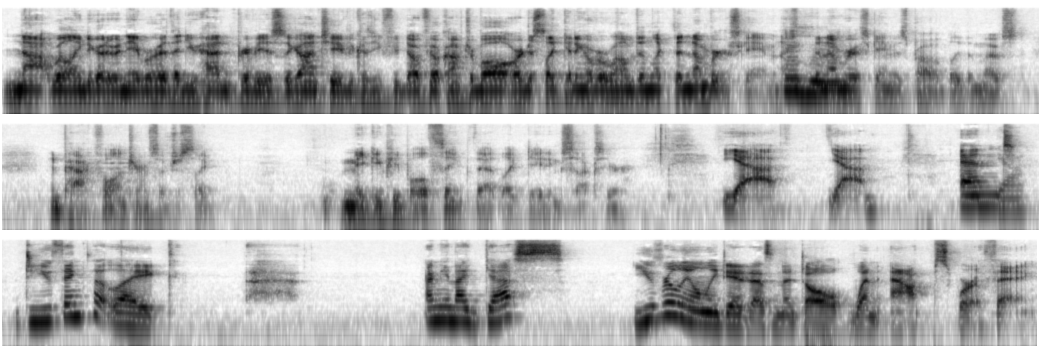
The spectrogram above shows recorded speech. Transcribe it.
not willing to go to a neighborhood that you hadn't previously gone to because you don't feel comfortable or just like getting overwhelmed in like the numbers game. And I think the mm-hmm. numbers game is probably the most impactful in terms of just like making people think that like dating sucks here. Yeah, yeah. And Yeah. do you think that like I mean, I guess you've really only dated as an adult when apps were a thing.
